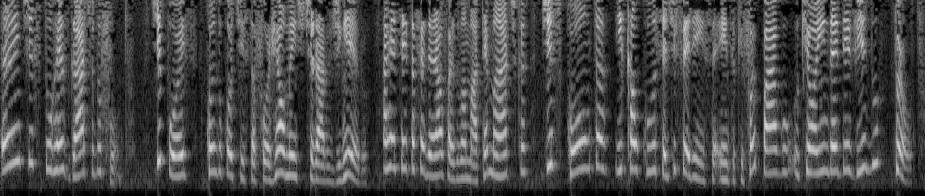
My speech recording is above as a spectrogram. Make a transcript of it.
antes do resgate do fundo. Depois, quando o cotista for realmente tirar o dinheiro, a Receita Federal faz uma matemática, desconta e calcula-se a diferença entre o que foi pago o que ainda é devido. Pronto.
